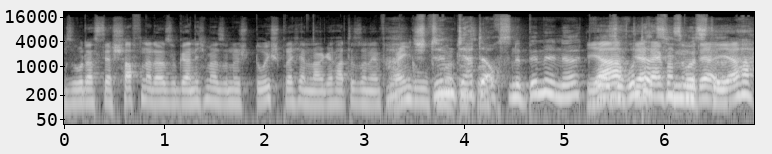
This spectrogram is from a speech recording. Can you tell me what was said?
so, dass der Schaffner da sogar nicht mal so eine Durchsprechanlage hatte, sondern einfach reingerufen hat. Stimmt, und der so. hatte auch so eine Bimmel, ne? Die Ja, er so der hat einfach so mit der, musste. ja,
